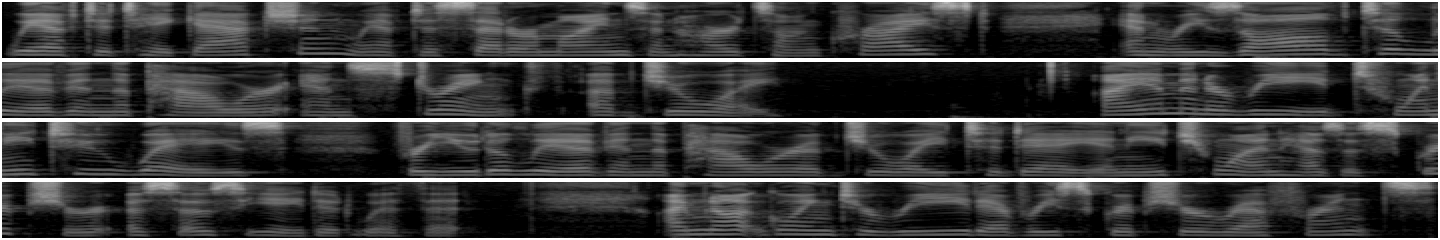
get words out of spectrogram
We have to take action, we have to set our minds and hearts on Christ, and resolve to live in the power and strength of joy. I am going to read 22 ways for you to live in the power of joy today, and each one has a scripture associated with it. I'm not going to read every scripture reference.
